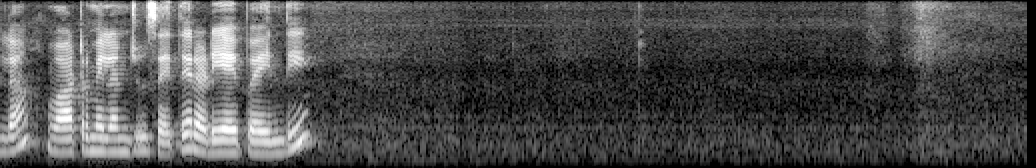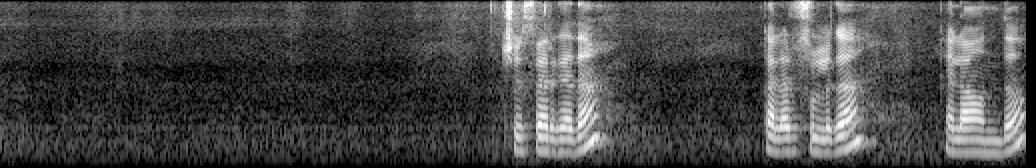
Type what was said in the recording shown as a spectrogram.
ఇలా వాటర్ మిలన్ జ్యూస్ అయితే రెడీ అయిపోయింది. చూసారు కదా? కలర్ఫుల్గా ఎలా ఉందో.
